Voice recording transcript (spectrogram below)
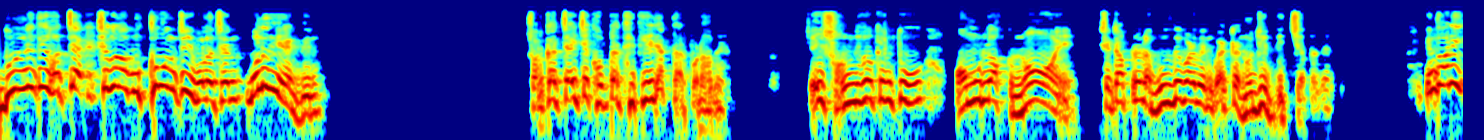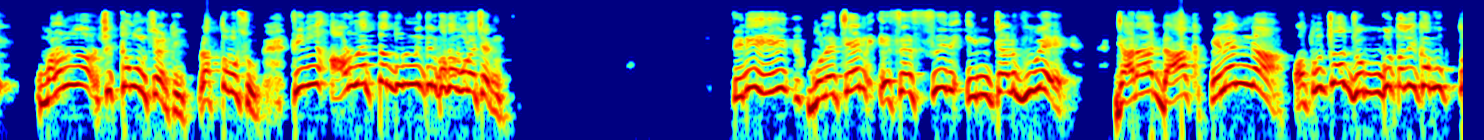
দুর্নীতি হচ্ছে, সেগুলো মুখ্যমন্ত্রী বলেছেন, বলে দিন একদিন। সরকার চাইছে ক্ষোভটা থিতিয়ে যাক, তারপর হবে। এই সন্দেহ কিন্তু অমূলক নয়, সেটা আপনারা বুঝতে পারবেন, কয়েকটা নজির দিচ্ছি আপনাদের। কিন্তু আরে, মাননীয় শিক্ষামন্ত্রী আর কি, ব্রাত্য বসু, তিনি আরও একটা দুর্নীতির কথা বলেছেন। তিনি বলেছেন এসএসসির ইন্টারভিউয়ে যারা ডাক পেলেন না, অথচ যোগ্য তালিকাভুক্ত,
